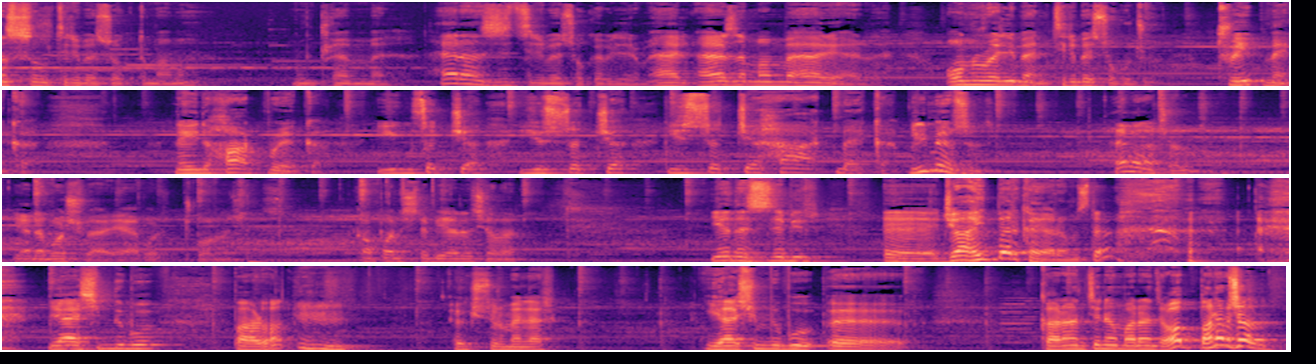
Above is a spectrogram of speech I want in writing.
Nasıl tribe soktum ama? Mükemmel. Her an sizi tribe sokabilirim. Her, her zaman ve her yerde. Onur Ali ben, tribe sokucu. Trip maker. Neydi? Heartbreaker. You such a, you such a, you such a heartbreaker. Bilmiyor musunuz? Hemen açalım. Ya da boş ver ya. Boş, konuşuruz. Kapanışta bir yerde çalar. Ya da size bir e, Cahit Berkay aramızda. ya şimdi bu pardon öksürmeler. Ya şimdi bu e, karantina marantina. Hop bana mı çaldın?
